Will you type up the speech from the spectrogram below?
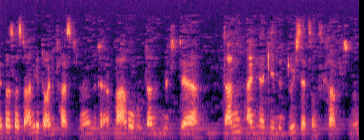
etwas, was du angedeutet hast, ne, mit der Erfahrung und dann mit der dann einhergehenden Durchsetzungskraft. Ne.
